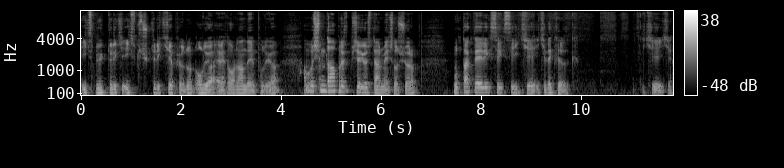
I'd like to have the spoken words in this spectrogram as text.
x büyüktür 2, x küçüktür 2 yapıyordun. Oluyor evet oradan da yapılıyor. Ama şimdi daha pratik bir şey göstermeye çalışıyorum. Mutlak değer x eksi 2. 2'de kırdık. 2'ye 2.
